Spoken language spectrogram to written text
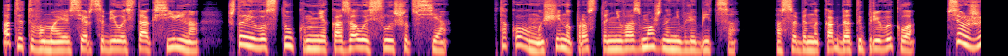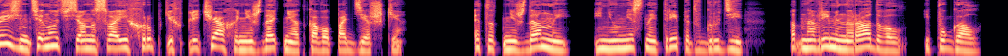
От этого мое сердце билось так сильно, что его стук, мне казалось, слышат все. В такого мужчину просто невозможно не влюбиться. Особенно, когда ты привыкла всю жизнь тянуть все на своих хрупких плечах и не ждать ни от кого поддержки. Этот нежданный и неуместный трепет в груди — одновременно радовал и пугал.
